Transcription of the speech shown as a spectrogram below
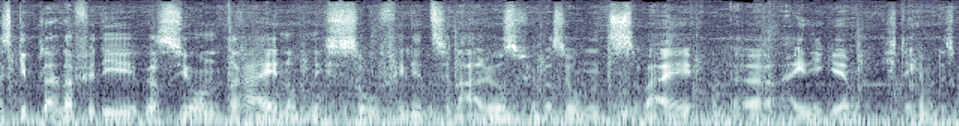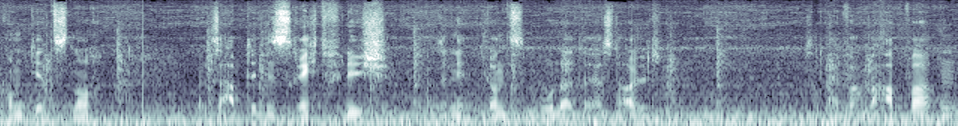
Es gibt leider für die Version 3 noch nicht so viele Szenarios, für Version 2 äh, einige. Ich denke mal, das kommt jetzt noch, das Update ist recht frisch, also nicht ganz einen Monat erst alt. Hat einfach mal abwarten.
